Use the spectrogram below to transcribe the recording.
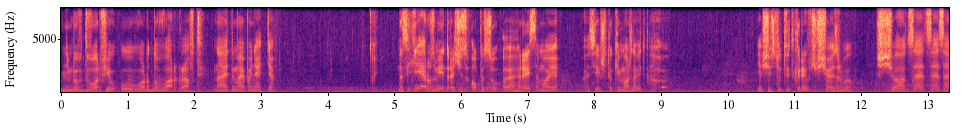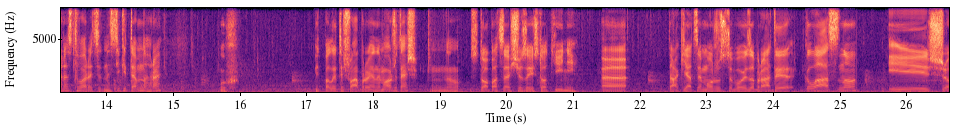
Ніби в дворфів у World of Warcraft. Навіть немає поняття. Наскільки я розумію, до речі, з опису е, гри самої. А ці штуки можна від. Я щось тут відкрив, чи що я зробив? Що це, це зараз твориться? Настільки темна гра? Ух. Підпалити швабру я не можу теж? Ну, стоп, а це що за істот їній? Е. Так, я це можу з собою забрати. Класно. І що?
